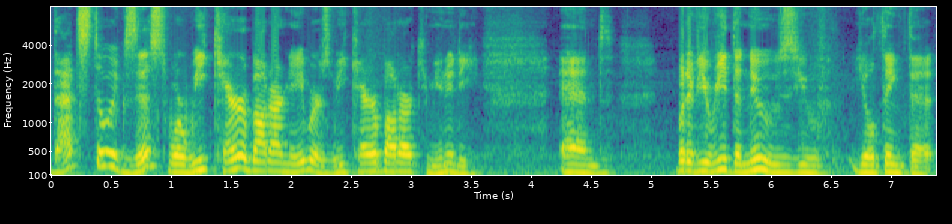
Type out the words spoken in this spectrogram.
that still exists where we care about our neighbors we care about our community. And but if you read the news you you'll think that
